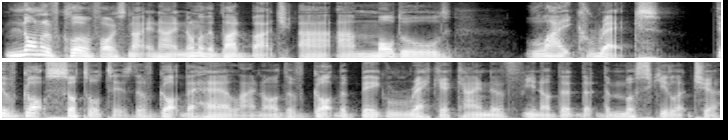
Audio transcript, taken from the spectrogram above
none of Clone Force 99, none of the Bad Batch are, are modeled like Rex they've got subtleties. They've got the hairline, or they've got the big wrecker kind of, you know, the the, the musculature.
